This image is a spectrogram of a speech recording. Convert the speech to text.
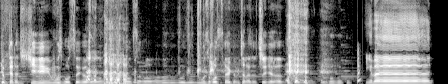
경찰 아저씨 무서웠어요. 무서웠어. 무서웠어요 경찰 아저씨요. 이금은.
